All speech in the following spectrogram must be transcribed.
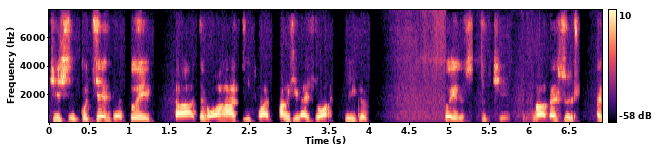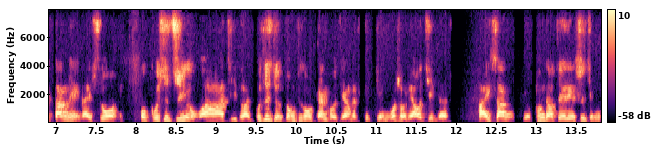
其实不见得对啊，这个娃哈哈集团长期来说是一个对的事情啊。但是在当年来说，不不是只有娃哈哈集团，不是只有中证干过这样的事情。我所了解的台商有碰到这类事情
